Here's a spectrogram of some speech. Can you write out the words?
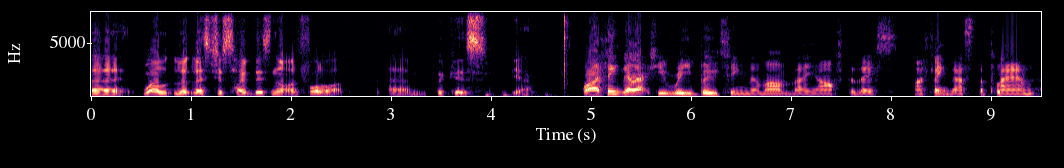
uh, well, look, let's just hope there's not a follow up um, because, yeah, Well, I think they're actually rebooting them, aren't they? After this, I think that's the plan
